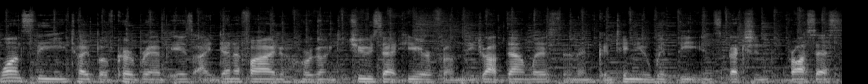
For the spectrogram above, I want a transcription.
Once the type of curb ramp is identified, we're going to choose that here from the drop down list and then continue with the inspection process.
